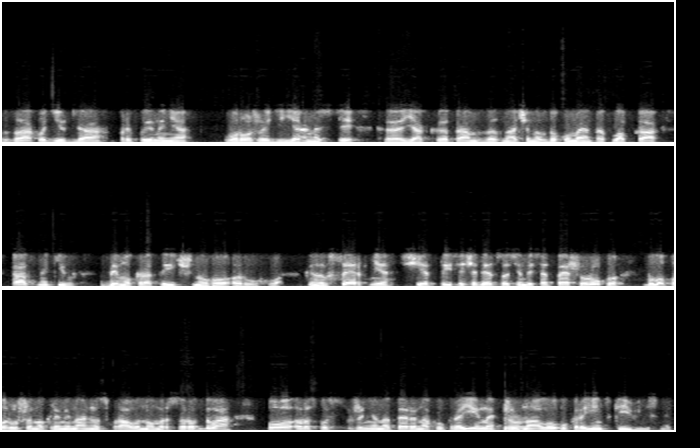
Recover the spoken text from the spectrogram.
заходів для припинення ворожої діяльності, е, як там зазначено в документах в лапках учасників демократичного руху. В серпні ще 1971 року було порушено кримінальну справу номер 42 по розповсюдженню на теренах України журналу Український вісник.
